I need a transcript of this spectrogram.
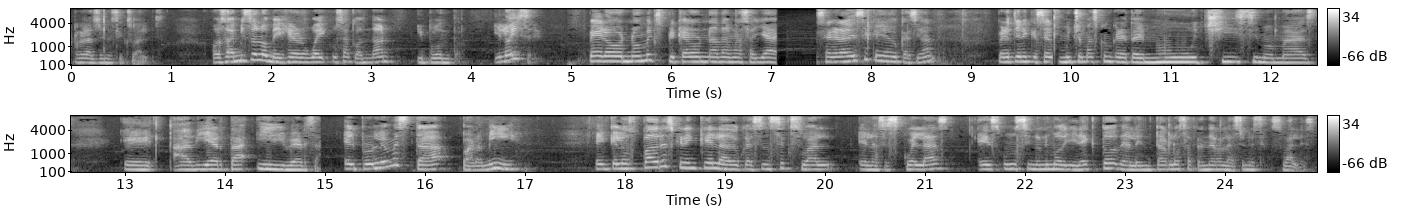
relaciones sexuales. O sea, a mí solo me dijeron, güey, usa condón y punto. Y lo hice. Pero no me explicaron nada más allá. Se agradece que haya educación, pero tiene que ser mucho más concreta y muchísimo más eh, abierta y diversa. El problema está, para mí, en que los padres creen que la educación sexual en las escuelas es un sinónimo directo de alentarlos a tener relaciones sexuales.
